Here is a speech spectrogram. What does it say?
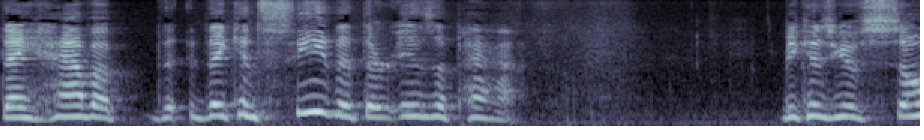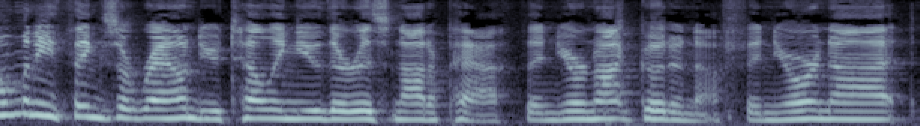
they have a they can see that there is a path. Because you have so many things around you telling you there is not a path and you're not good enough and you're not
